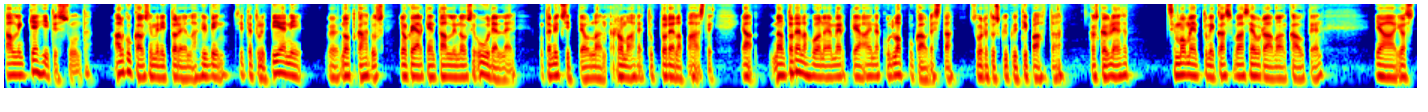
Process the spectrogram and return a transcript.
tallin kehityssuunta. Alkukausi meni todella hyvin. Sitten tuli pieni notkahdus, jonka jälkeen talli nousi uudelleen. Mutta nyt sitten ollaan romahdettu todella pahasti. Ja nämä on todella huonoja merkkejä aina, kun loppukaudesta suorituskyky tipahtaa. Koska yleensä se momentumi kasvaa seuraavaan kauteen. Ja jos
